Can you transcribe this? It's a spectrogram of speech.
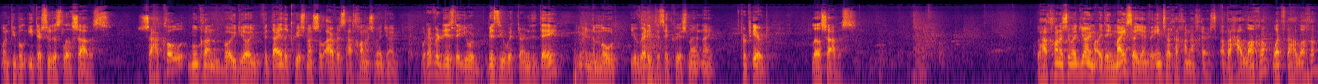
When people eat their sudas lil Shabbos. Whatever it is that you were busy with during the day, you're in the mode. You're ready to say kriyashma at night. Prepared. Lil Shabbos. What's the halacha?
